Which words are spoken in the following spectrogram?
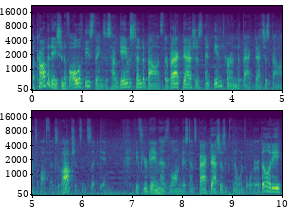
A combination of all of these things is how games tend to balance their backdashes, and in turn, the backdashes balance offensive options in said game. If your game has long distance backdashes with no invulnerability,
